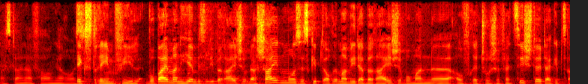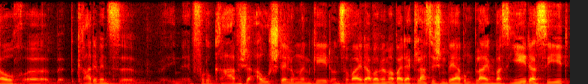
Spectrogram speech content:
Aus deiner Erfahrung heraus? Extrem viel. Wobei man hier ein bisschen die Bereiche unterscheiden muss. Es gibt auch immer wieder Bereiche, wo man äh, auf Retusche verzichtet. Da gibt es auch, äh, gerade wenn es äh, in fotografische Ausstellungen geht und so weiter. Aber wenn wir bei der klassischen Werbung bleiben, was jeder sieht,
